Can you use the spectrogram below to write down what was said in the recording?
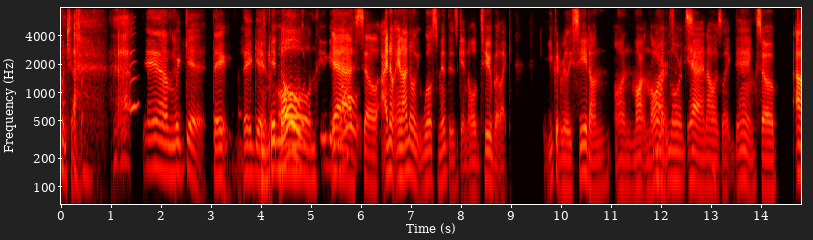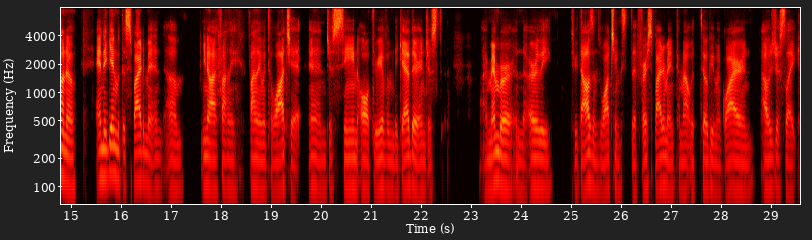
I'm just like damn we get they they getting, getting old, old. Getting yeah old. so I know and I know Will Smith is getting old too but like you could really see it on on Martin Lawrence Martin Lawrence. yeah and I was like dang so I don't know and again with the Spider-Man um you know I finally finally went to watch it and just seeing all three of them together and just I remember in the early 2000s watching the first Spider-Man come out with Tobey Maguire and I was just like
